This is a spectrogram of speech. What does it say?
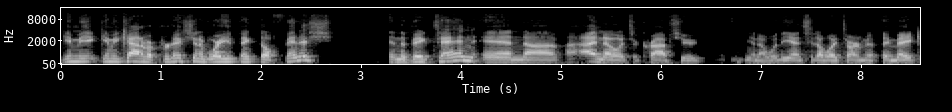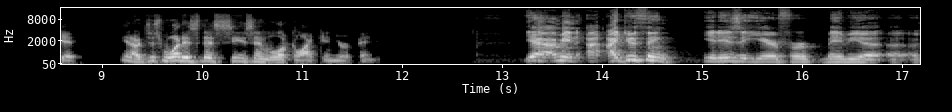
give me give me kind of a prediction of where you think they'll finish in the Big Ten, and uh, I know it's a crapshoot, you know, with the NCAA tournament if they make it. You know, just what does this season look like in your opinion? Yeah, I mean, I, I do think it is a year for maybe a, a,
